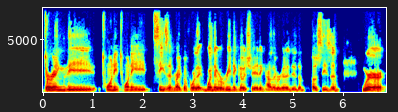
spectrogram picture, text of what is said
during the 2020 season, right before they when they were renegotiating how they were going to do the postseason, where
